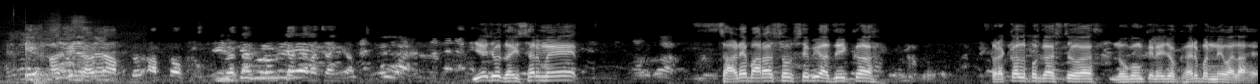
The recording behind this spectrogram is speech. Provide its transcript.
आपको आपका क्या कहना चाहेंगे आप? ये जो दहीसर में साढ़े बारह सौ से भी अधिक प्रकल्पग्रस्त लोगों के लिए जो घर बनने वाला है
